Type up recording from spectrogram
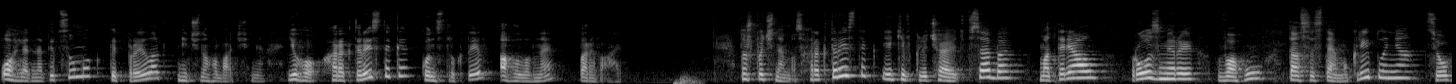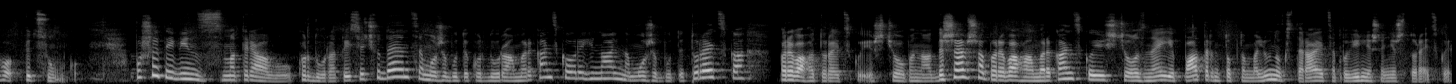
Огляд на підсумок під прилад нічного бачення. Його характеристики, конструктив, а головне переваги. Тож почнемо з характеристик, які включають в себе матеріал, розміри, вагу та систему кріплення цього підсумку. Пошитий він з матеріалу кордура 1000 ден. Це може бути кордура американська оригінальна, може бути турецька. Перевага турецької, що вона дешевша, перевага американської, що з неї паттерн, тобто малюнок, стирається повільніше, ніж з турецької.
